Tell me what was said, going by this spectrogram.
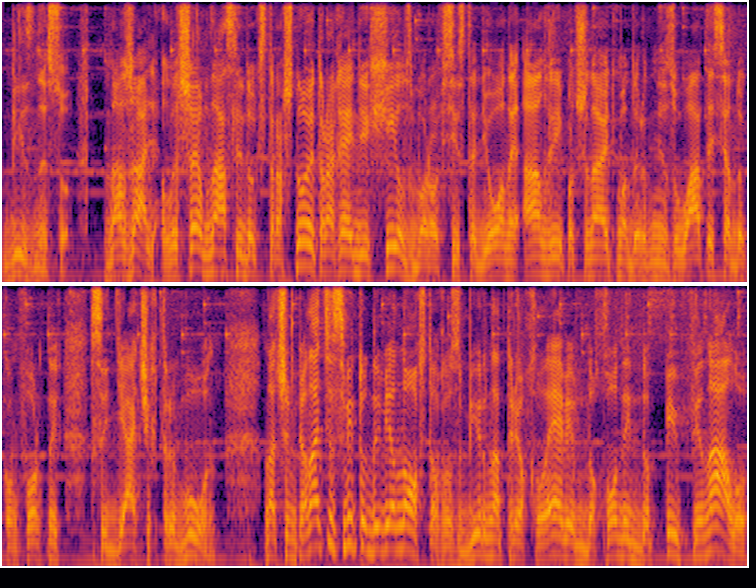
бізнесу. На жаль, лише внаслідок страшної трагедії Хілсборо всі стадіони Англії починають модернізуватися до комфортних сидячих трибун. На чемпіонаті світу 90-го збірна трьох левів доходить до півфіналу.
